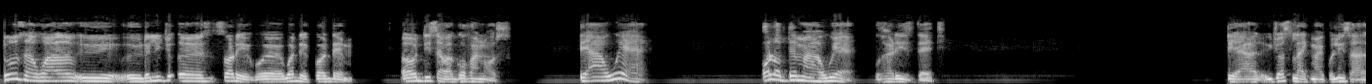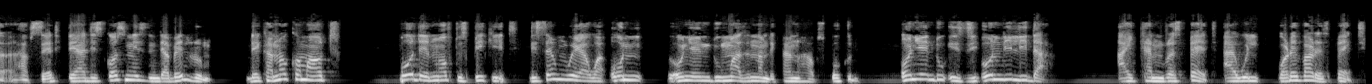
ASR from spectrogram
Those are our uh, religious, uh, sorry, uh, what they call them. All these our governors. They are aware. All of them are aware Buhari is dead. They are just like my colleagues have said. They are discussing it in their bedroom. They cannot come out bold enough to speak it. The same way our own Onyendu Mazenam they cannot have spoken. Onyendu is the only leader I can respect. I will forever respect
